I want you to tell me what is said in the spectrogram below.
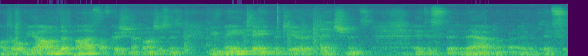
although we are on the path of Krishna consciousness, we maintain material attachments. It is the, uh, it's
